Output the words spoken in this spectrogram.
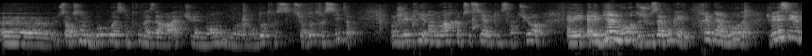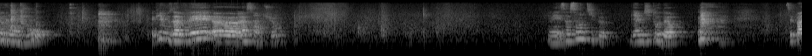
ça ressemble beaucoup à ce qu'on trouve à Zara actuellement ou sur d'autres sites. Donc je l'ai pris en noir comme ceci avec une ceinture. Elle est, elle est bien lourde, je vous avoue qu'elle est très bien lourde. Je vais l'essayer devant vous. Et puis vous avez euh, la ceinture. Mais ça sent un petit peu. Il y a une petite odeur. Pas,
